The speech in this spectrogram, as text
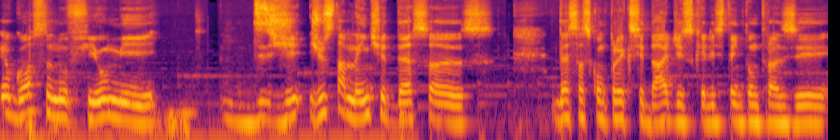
eu gosto no filme de- ju- justamente dessas dessas complexidades que eles tentam trazer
